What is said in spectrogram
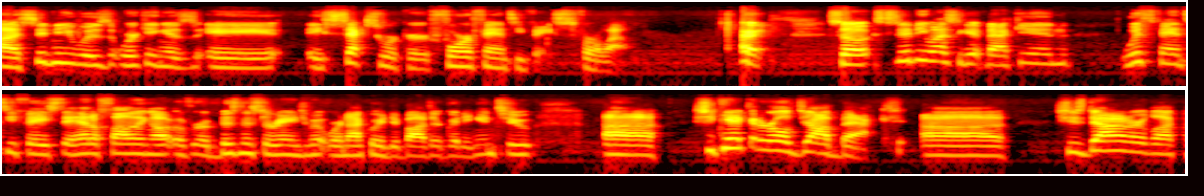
Uh, Sydney was working as a a sex worker for Fancy Face for a while. All right, so Sydney wants to get back in with Fancy Face. They had a falling out over a business arrangement. We're not going to bother getting into. Uh, she can't get her old job back. Uh, she's down on her luck.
